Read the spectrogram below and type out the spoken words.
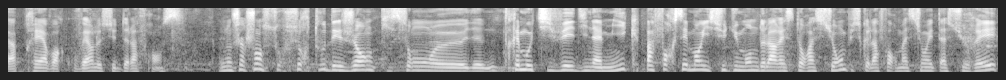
après avoir couvert le sud de la France. Nous cherchons surtout des gens qui sont euh, très motivés, dynamiques, pas forcément issus du monde de la restauration, puisque la formation est assurée,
